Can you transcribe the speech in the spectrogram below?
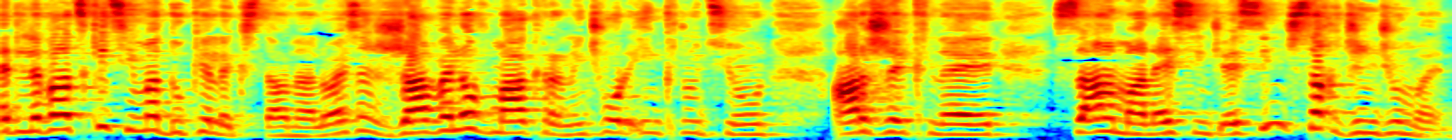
Այդ լվացքից հիմա դուք եք ստանալու, այսինքն ժավելով մակրոն, ինչ որ ինքնություն, արժեքներ, սահման, այսինչ, այսինչ, սա ջնջում են։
